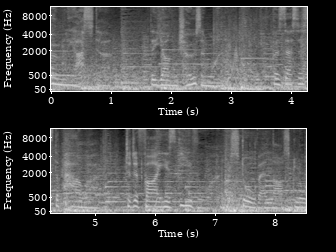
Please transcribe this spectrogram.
Only Astor, the young chosen one, possesses the power to defy his evil restore their last glory.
